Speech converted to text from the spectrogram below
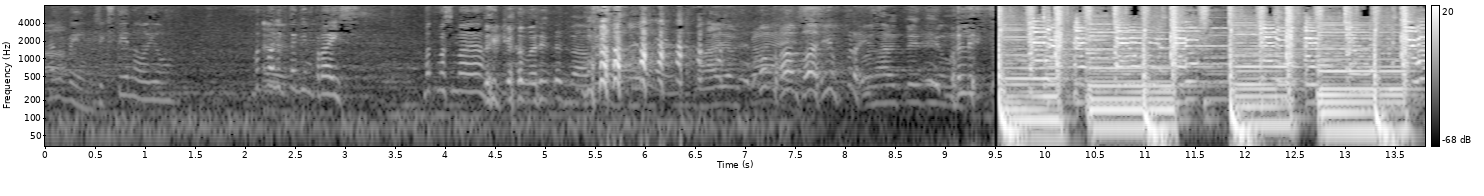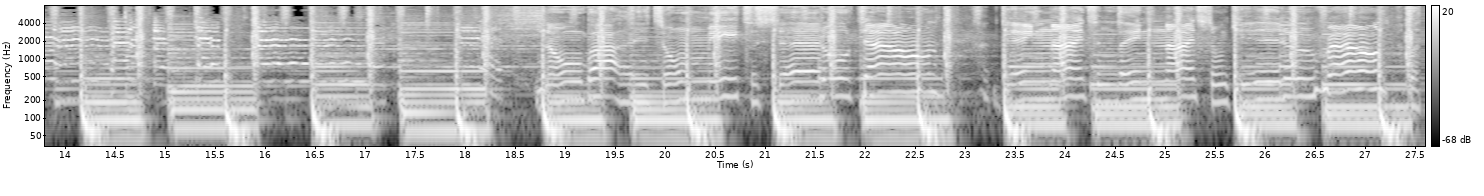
Ano ba yung 16 o yung... Ba't Eh. baliktad yung price? Ba't mas ma... Nagkabaliktad na ako. Mahal yung price. Mababa yung price? 120 yung Balik. Around. But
